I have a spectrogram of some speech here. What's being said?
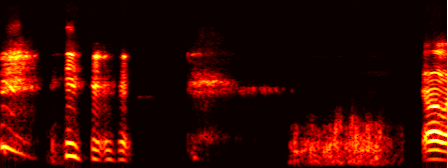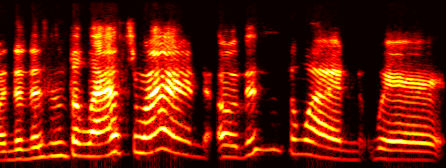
oh, and then this is the last one. Oh, this is the one where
